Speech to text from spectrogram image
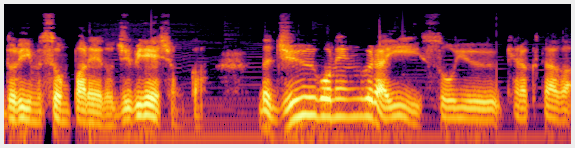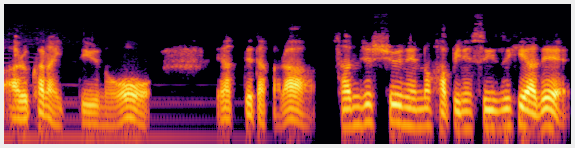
ドリームスオンパレード、ジュビレーションか。だ15年ぐらいそういうキャラクターが歩かないっていうのをやってたから、30周年のハピネスイズヒアで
